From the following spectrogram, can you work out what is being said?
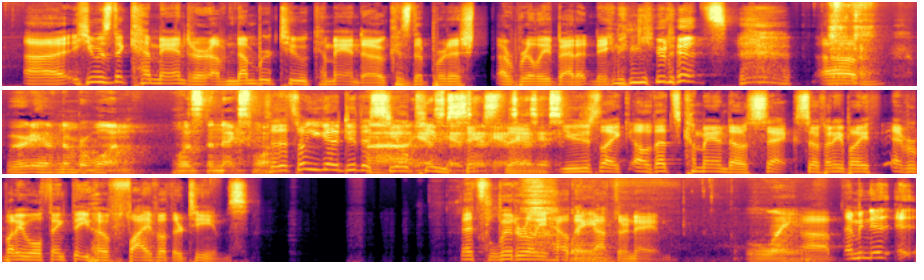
uh, he was the commander of number two commando because the British are really bad at naming units. Um, We already have number one. What's the next one? So that's what you got to do the SEAL Ah, yes, Team yes, Six yes, yes, thing. You just like, oh, that's Commando Six. So if anybody, everybody will think that you have five other teams. That's literally how they got their name. Lame. Uh, I mean, it, it,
